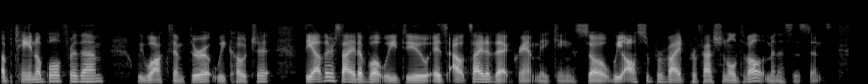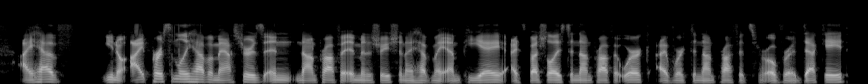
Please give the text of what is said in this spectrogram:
obtainable for them. We walk them through it, we coach it. The other side of what we do is outside of that grant making. So we also provide professional development assistance. I have you know, I personally have a master's in nonprofit administration. I have my MPA. I specialized in nonprofit work. I've worked in nonprofits for over a decade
